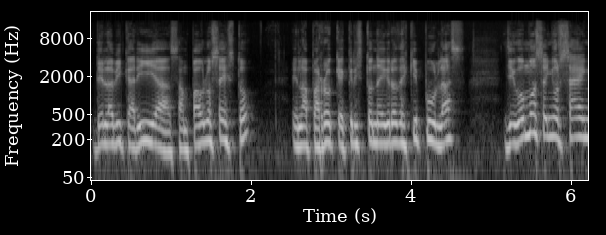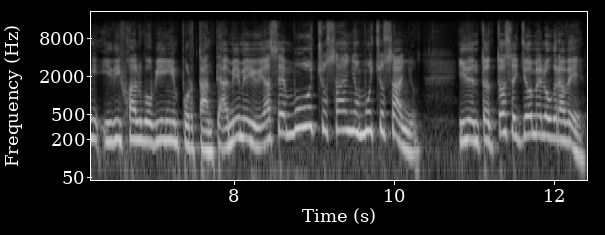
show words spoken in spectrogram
de la Vicaría San Pablo VI, en la parroquia Cristo Negro de Esquipulas. Llegó Monseñor Sain y dijo algo bien importante. A mí me dio hace muchos años, muchos años. Y de entonces yo me lo grabé.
